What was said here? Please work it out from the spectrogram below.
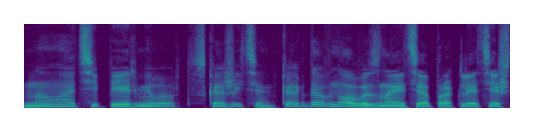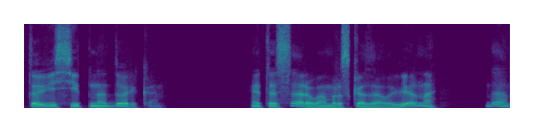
«Ну а теперь, милорд, скажите, как давно вы знаете о проклятии, что висит на Дорика?» «Это Сара вам рассказала, верно?» «Да».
